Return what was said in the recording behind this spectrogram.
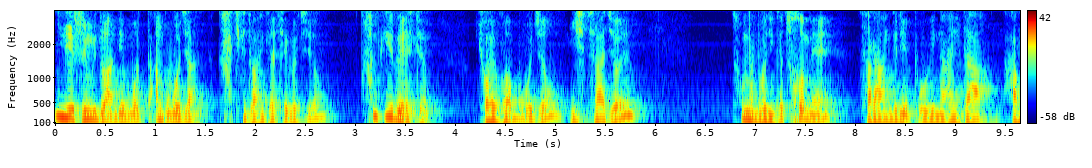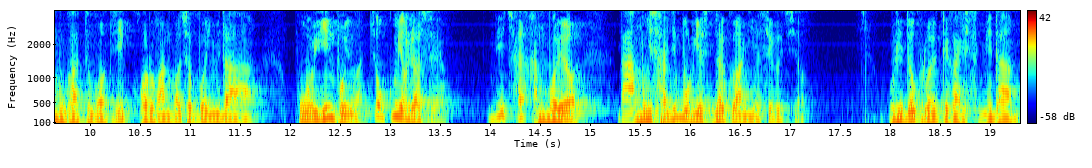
예수님 기도하는데 뭐딴 거 보지 않고 같이 기도 하니까 그죠? 함께 기도했어요. 결과 뭐죠? 24절. 처음에 보니까 처음에 사람들이 보이는 아니다. 나무 같은 것들이 걸어가는 것처럼 보입니다. 보이긴 보이는 것 조금 열렸어요. 근데 잘 안 보여요. 나무니 사는지 모르겠습니다. 그거 아니겠어요? 그렇죠? 우리도 그럴 때가 있습니다.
